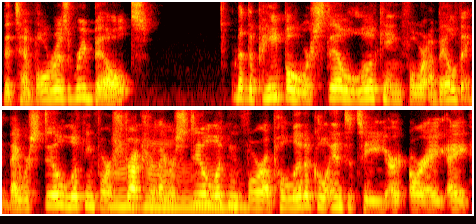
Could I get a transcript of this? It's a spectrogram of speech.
the temple was rebuilt but the people were still looking for a building. They were still looking for a structure. They were still looking Mhm. for a political entity or, or a, a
